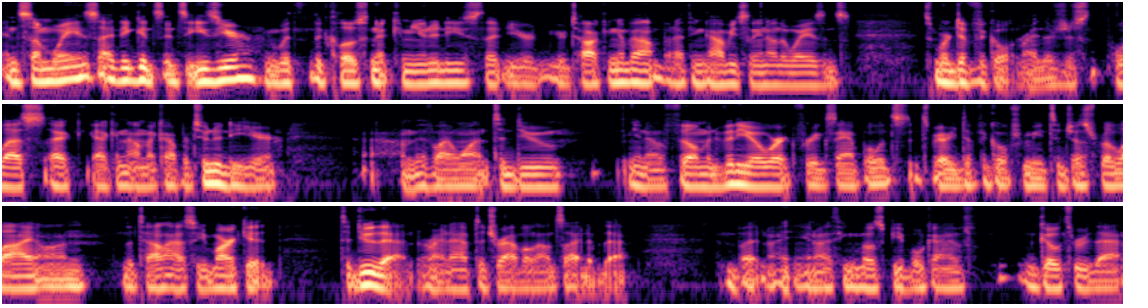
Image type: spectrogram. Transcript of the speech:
in some ways, I think it's it's easier with the close knit communities that you're you're talking about. But I think obviously in other ways, it's it's more difficult, right? There's just less ec- economic opportunity here. Um, if I want to do, you know, film and video work, for example, it's it's very difficult for me to just rely on the Tallahassee market to do that, right? I have to travel outside of that. But I, you know, I think most people kind of go through that.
